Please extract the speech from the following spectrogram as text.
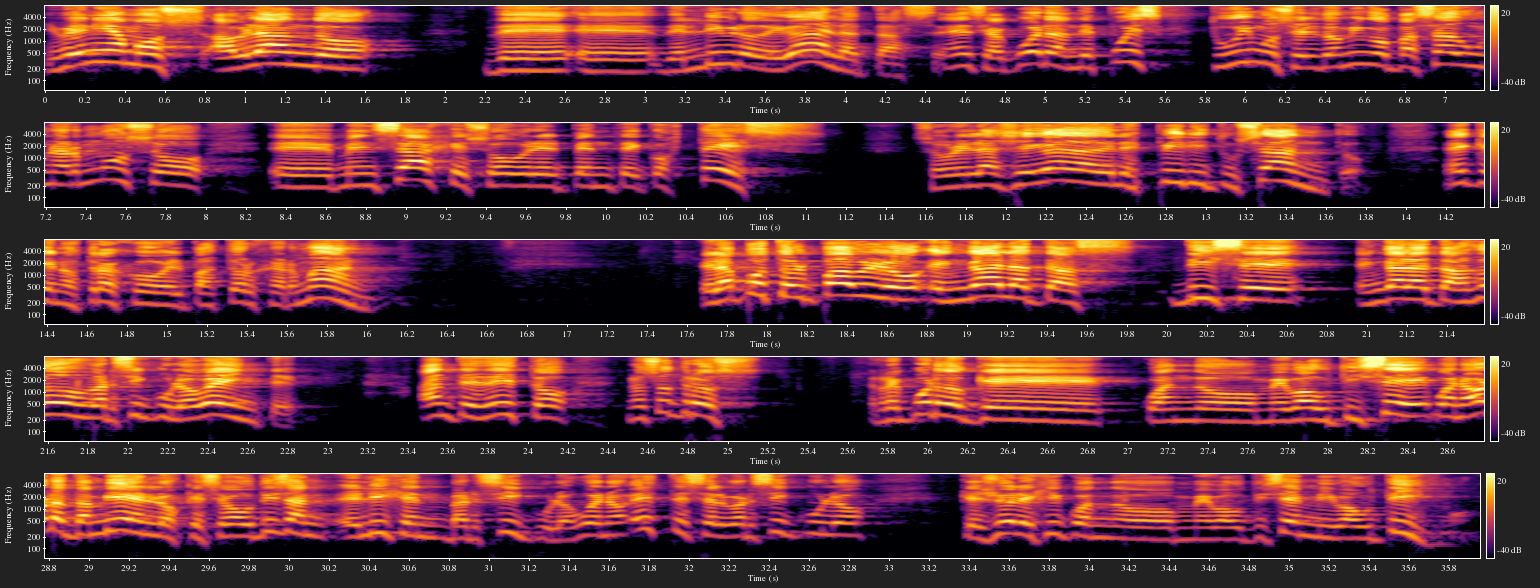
Y veníamos hablando eh, del libro de Gálatas, ¿eh? ¿se acuerdan? Después tuvimos el domingo pasado un hermoso eh, mensaje sobre el Pentecostés, sobre la llegada del Espíritu Santo, que nos trajo el pastor Germán. El apóstol Pablo en Gálatas dice, en Gálatas 2, versículo 20, antes de esto, nosotros recuerdo que cuando me bauticé, bueno, ahora también los que se bautizan eligen versículos. Bueno, este es el versículo que yo elegí cuando me bauticé en mi bautismo.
